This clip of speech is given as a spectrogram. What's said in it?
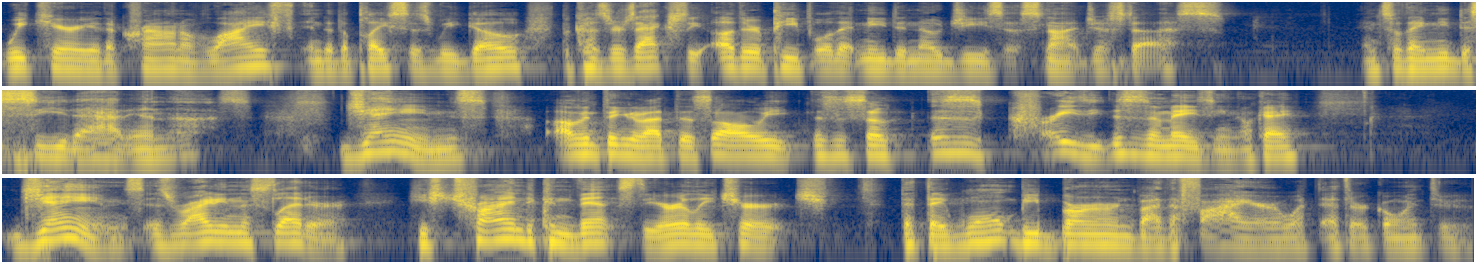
we carry the crown of life into the places we go because there's actually other people that need to know Jesus, not just us. And so they need to see that in us. James, I've been thinking about this all week. This is so, this is crazy. This is amazing, okay? James is writing this letter he's trying to convince the early church that they won't be burned by the fire what that they're going through,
